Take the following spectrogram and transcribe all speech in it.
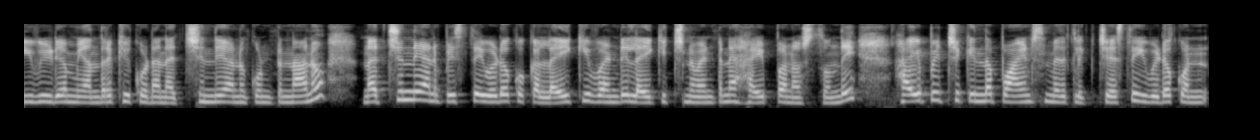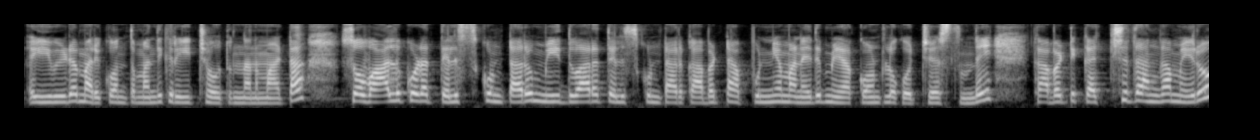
ఈ వీడియో మీ అందరికీ కూడా నచ్చింది అనుకుంటున్నాను. నచ్చింది అనిపిస్తే వీడియోకి ఒక లైక్ ఇవ్వండి. లైక్ ఇచ్చిన వెంటనే హైప్ అని వస్తుంది. హైప్ ఇచ్చి కింద పాయింట్స్ మీద క్లిక్ చేస్తే ఈ వీడియో కొన్ ఈ వీడియో మరి కొంతమందికి రీచ్ అవుతుందన్నమాట. సో వాళ్ళు కూడా తెలుసుకుంటారు మీ ద్వారా తెలుసుకుంటారు కాబట్టి ఆ పుణ్యం అనేది మీ అకౌంట్లోకి వచ్చేస్తుంది. కాబట్టి ఖచ్చితంగా మీరు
